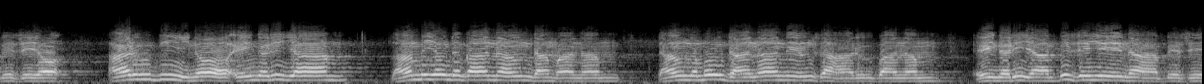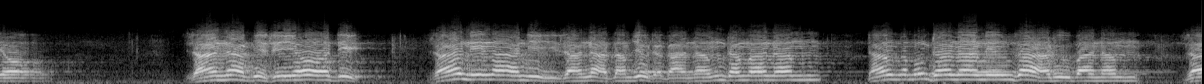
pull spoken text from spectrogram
ပစ္စယောအာရူပိနောအိန္ဒရိယံသမယုတ်တကနံဓမ္မနံတံသမုဋ္ဌာနာနိသရူပနံအိန္ဒရိယပစ္စယေနပစ္စယောဇာနပစ္စယောတိဇာနိနာနိဇာနတံယုတ်တကနံဓမ္မနံတံသမုဋ္ဌာနာနိသရူပနံဇာ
